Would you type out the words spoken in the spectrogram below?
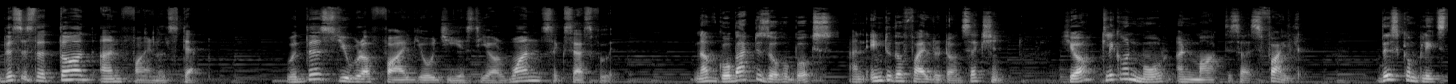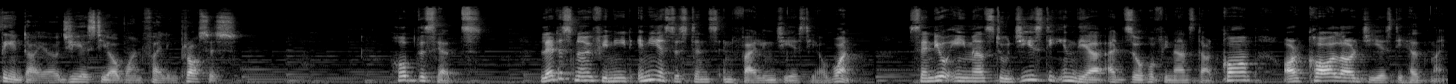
This is the third and final step. With this, you would have filed your GSTR1 successfully. Now go back to Zoho Books and into the file return section. Here, click on more and mark this as filed. This completes the entire GSTR1 filing process. Hope this helps. Let us know if you need any assistance in filing GSTR1. Send your emails to gstindia at zohofinance.com or call our GST helpline.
